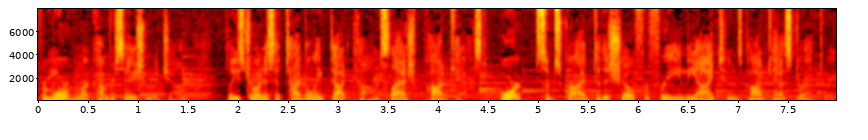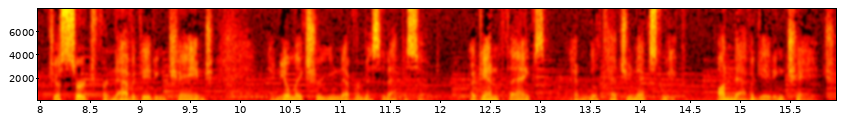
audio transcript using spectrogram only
For more of our conversation with John, please join us at teibelinc.com slash podcast or subscribe to the show for free in the iTunes podcast directory. Just search for Navigating Change and you'll make sure you never miss an episode. Again, thanks, and we'll catch you next week on Navigating Change.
